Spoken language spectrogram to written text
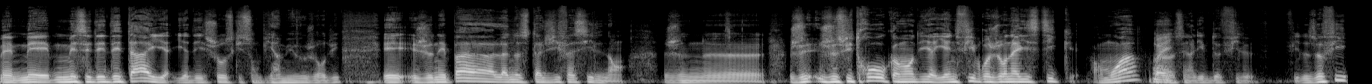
mais mais mais c'est des détails. Il y a des choses qui sont bien mieux aujourd'hui. Et je n'ai pas la nostalgie facile, non. Je ne, je, je, suis trop, comment dire, il y a une fibre journalistique en moi. Euh, c'est un livre de philo philosophie,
